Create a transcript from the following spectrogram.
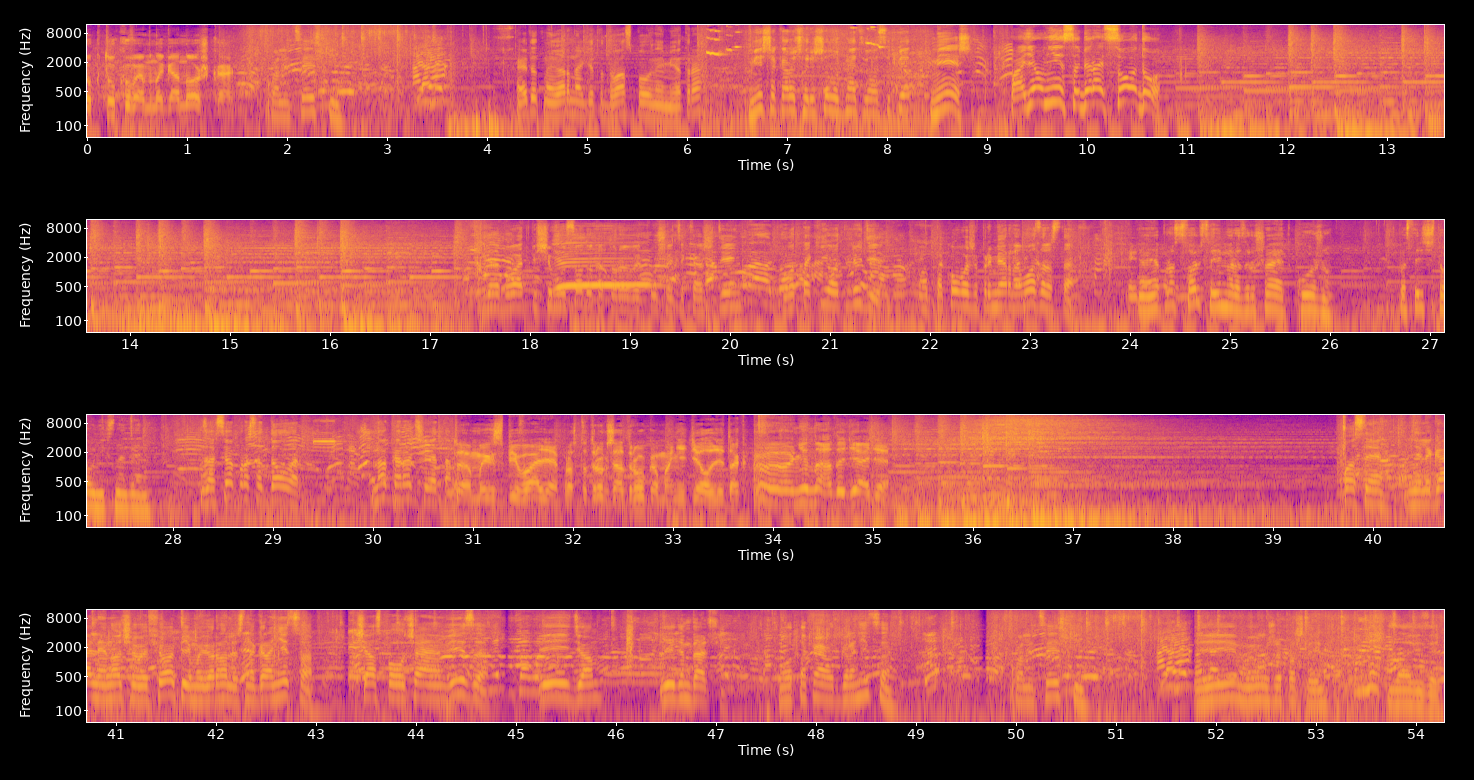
Тук-туковая многоножка. Полицейский. Этот, наверное, где-то два с половиной метра. Миша, короче, решил угнать велосипед. Миш, пойдем вниз собирать соду. Добывают пищевую соду, которую вы кушаете каждый день. Вот такие вот люди, вот такого же примерно возраста. Я просто соль все время разрушает кожу. Посмотрите, что у них с ногами. За все просто доллар. Но, короче, это... Да, мы их сбивали, просто друг за другом они делали так. «А, не надо, дядя. После нелегальной ночи в Эфиопии мы вернулись на границу. Сейчас получаем визы и идем, едем дальше. Вот такая вот граница. Полицейский. И мы уже пошли за визой.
